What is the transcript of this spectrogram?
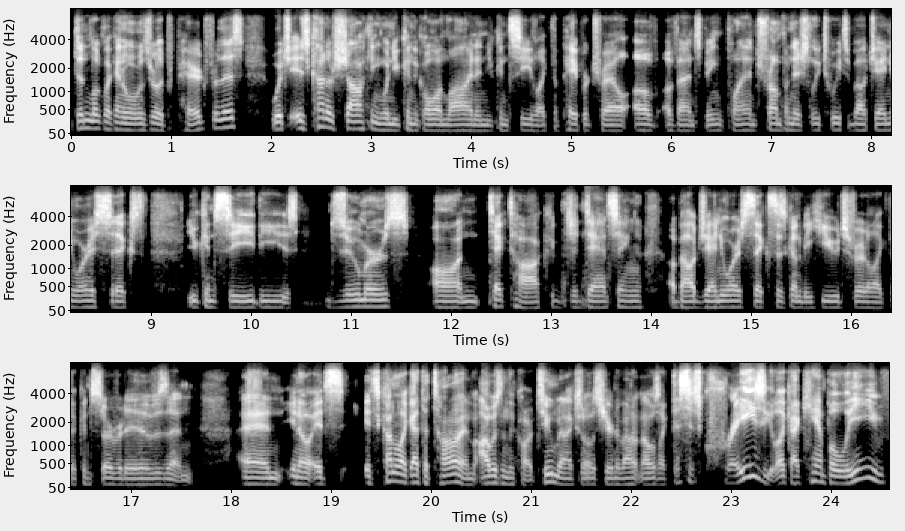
didn't look like anyone was really prepared for this, which is kind of shocking when you can go online and you can see like the paper trail of events being planned. Trump initially tweets about January 6th. You can see these Zoomers on TikTok dancing about January 6th is going to be huge for like the conservatives and and you know it's it's kind of like at the time I was in the car too Max and I was hearing about it and I was like this is crazy. Like I can't believe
